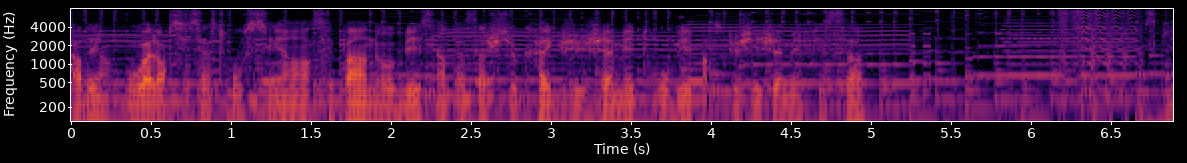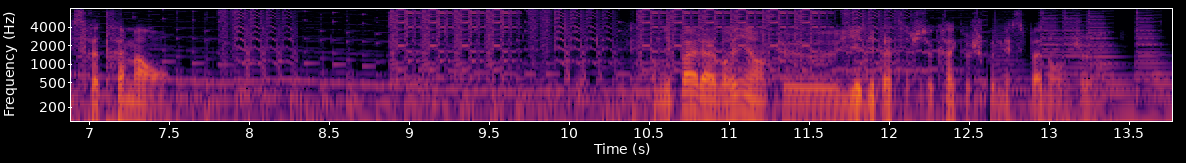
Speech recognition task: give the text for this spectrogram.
Hein. Ou alors si ça se trouve c'est un pas un OB, c'est un passage secret que j'ai jamais trouvé parce que j'ai jamais fait ça. Ce qui serait très marrant. On n'est pas à l'abri hein, qu'il y ait des passages secrets que je connaisse pas dans le jeu. Hein.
